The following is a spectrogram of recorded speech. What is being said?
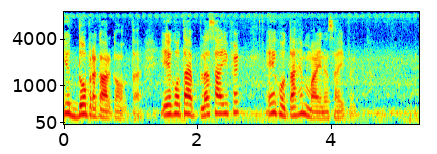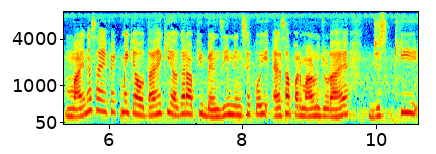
ये दो प्रकार का होता है, एक होता है प्लस आई इफ़ेक्ट एक होता है minus I effect minus I effect में क्या होता है कि अगर आपकी बेंजीन रिंग से कोई ऐसा परमाणु जुड़ा है, जिसकी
